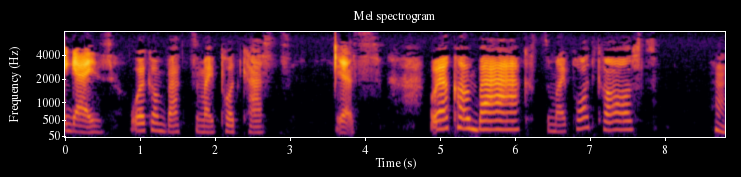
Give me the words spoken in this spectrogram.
Hey guys, welcome back to my podcast. Yes, welcome back to my podcast. Hmm,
